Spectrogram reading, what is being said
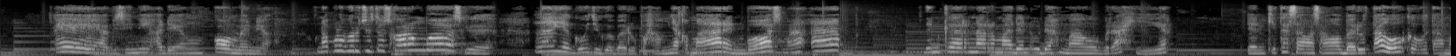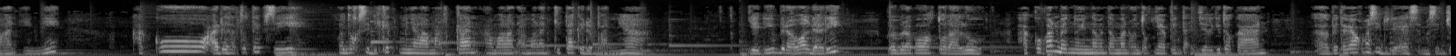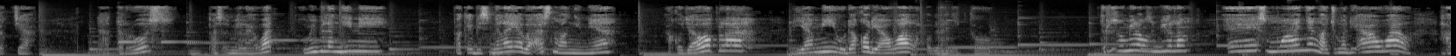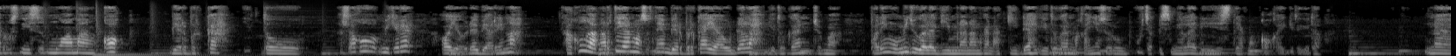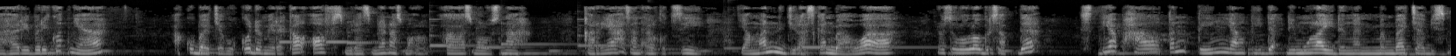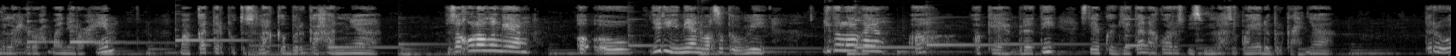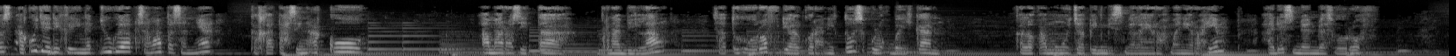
Eh, habis ini ada yang komen ya. Kenapa lo baru cerita sekarang, bos? Gitu ya. Lah ya gue juga baru pahamnya kemarin, bos. Maaf. Dan karena Ramadan udah mau berakhir, dan kita sama-sama baru tahu keutamaan ini, aku ada satu tips sih untuk sedikit menyelamatkan amalan-amalan kita ke depannya. Jadi berawal dari beberapa waktu lalu, aku kan bantuin teman-teman untuk nyiapin takjil gitu kan. Uh, eh, BTW aku masih di DS, masih di Jogja. Nah terus pas Umi lewat, Umi bilang gini, pakai Bismillah ya Baas nuanginnya. Aku jawab lah, iya Mi, udah kok di awal, aku bilang gitu. Terus Umi langsung bilang, eh semuanya nggak cuma di awal, harus di semua mangkok. biar berkah gitu terus aku mikirnya oh ya udah biarin lah aku nggak ngerti kan maksudnya biar berkah ya udahlah gitu kan cuma paling Umi juga lagi menanamkan akidah gitu kan makanya suruh ucap Bismillah di setiap mangkok kayak gitu gitu nah hari berikutnya aku baca buku The Miracle of 99 Asmaul, uh, Asmaul Husna karya Hasan El Qudsi yang mana dijelaskan bahwa Rasulullah bersabda setiap hal penting yang tidak dimulai dengan membaca Bismillahirrahmanirrahim maka terputuslah keberkahannya. Terus aku langsung kayak yang, oh oh, jadi ini yang maksud Umi. Gitu loh kayak, oh oke, okay, berarti setiap kegiatan aku harus bismillah supaya ada berkahnya. Terus aku jadi keinget juga sama pesannya kakak Tahsin aku. Ama Rosita pernah bilang, satu huruf di Al-Quran itu 10 kebaikan. Kalau kamu ngucapin Bismillahirrahmanirrahim, ada 19 huruf.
